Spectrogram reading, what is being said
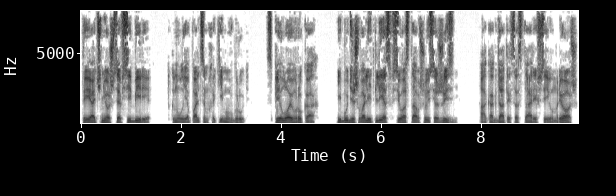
«Ты очнешься в Сибири!» — ткнул я пальцем Хакиму в грудь. «С пилой в руках, и будешь валить лес всю оставшуюся жизнь. А когда ты состаришься и умрешь,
